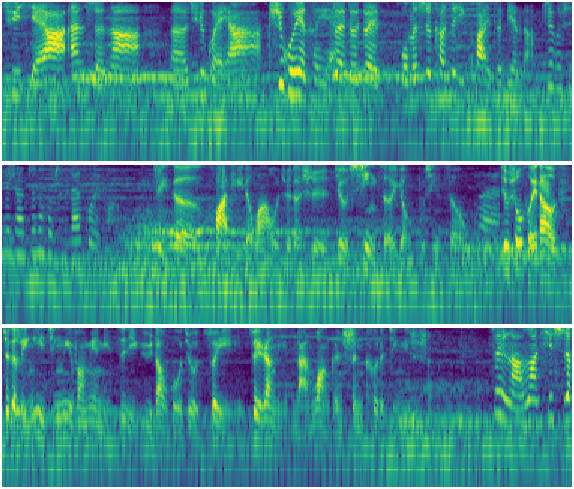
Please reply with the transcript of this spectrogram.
驱邪啊、安神啊、呃驱鬼啊。驱鬼也可以。，对对对，我们是靠这一块这边的。这个世界上真的会存在鬼吗？这个话题的话，我觉得是就信则有，不信则无。对就说回到这个灵异经历方面，你自己遇到过就最最让你难忘跟深刻的经历是什么？最难忘，其实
